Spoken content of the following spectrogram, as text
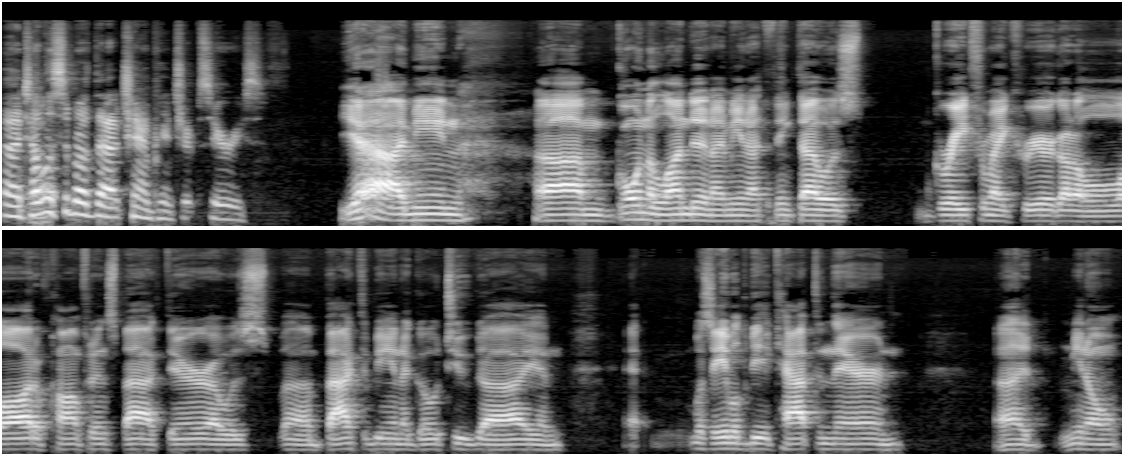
Uh, tell us about that championship series. Yeah, I mean, um, going to London, I mean, I think that was great for my career. I got a lot of confidence back there. I was uh, back to being a go to guy and uh, was able to be a captain there. And, uh, you know,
